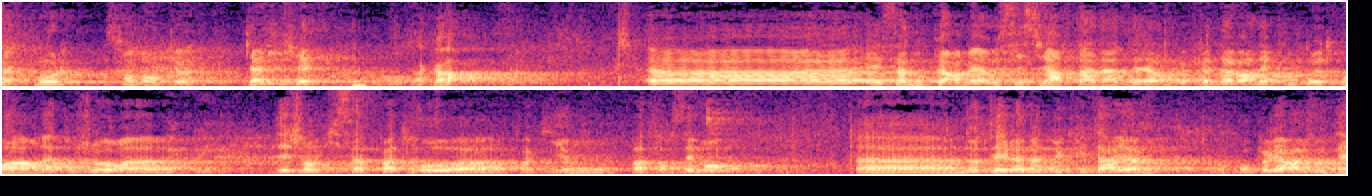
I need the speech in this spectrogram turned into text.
Chaque poule sont donc euh, qualifiés. D'accord? Euh, Et ça nous permet aussi, s'il y a un retardataire, le fait d'avoir des poules de 3, on a toujours euh, des gens qui savent pas trop, euh, enfin qui n'ont pas forcément euh, noté la note du critérium. Donc on peut les rajouter.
